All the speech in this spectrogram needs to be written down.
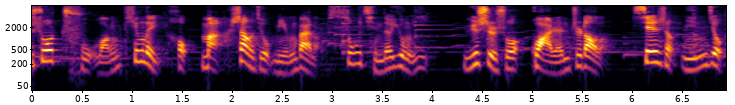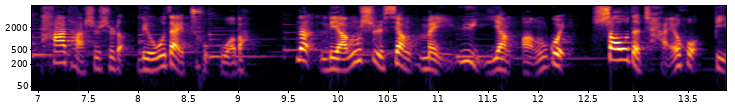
说楚王听了以后，马上就明白了苏秦的用意，于是说：“寡人知道了，先生您就踏踏实实的留在楚国吧。那粮食像美玉一样昂贵。”烧的柴火比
